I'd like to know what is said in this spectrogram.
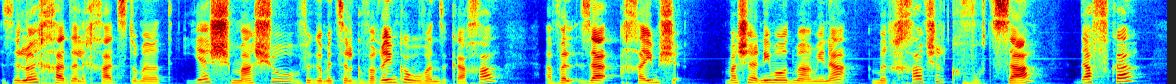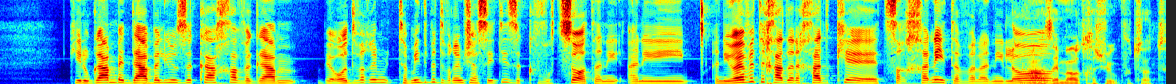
זה לא אחד על אחד, זאת אומרת, יש משהו, וגם אצל גברים כמובן זה ככה, אבל זה החיים, ש... מה שאני מאוד מאמינה, מרחב של קבוצה דווקא, כאילו גם ב-W זה ככה, וגם בעוד דברים, תמיד בדברים שעשיתי זה קבוצות. אני, אני, אני אוהבת אחד על אחד כצרכנית, אבל אני לא... אה, זה מאוד חשוב, קבוצות.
